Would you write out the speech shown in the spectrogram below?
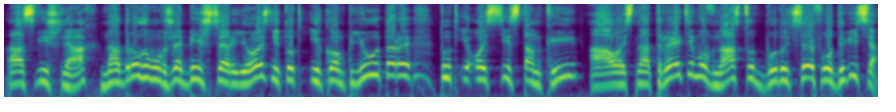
а, свій шлях. На другому вже більш серйозні, тут і комп'ютери, тут і ось ці станки. А ось на третьому в нас тут будуть сейфи. О, дивіться,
